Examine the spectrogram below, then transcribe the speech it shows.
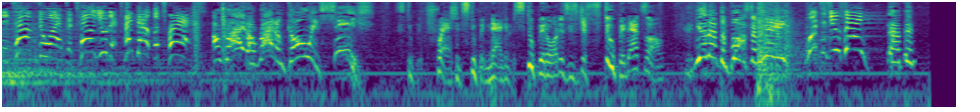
many times do I have to tell you to take out the trash? All right, all right, I'm going. Sheesh. Stupid trash and stupid nagging and stupid orders is just stupid, that's all. You're not the boss of me! What did you say? Nothing.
